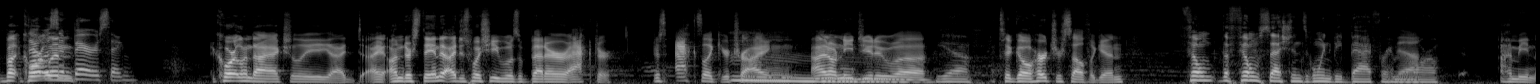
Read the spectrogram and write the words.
but Courtland, that was embarrassing. Courtland, I actually I, I understand it. I just wish he was a better actor. Just act like you're trying. I don't need you to uh, Yeah. to go hurt yourself again. Film the film session's going to be bad for him Yeah. tomorrow. I mean,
